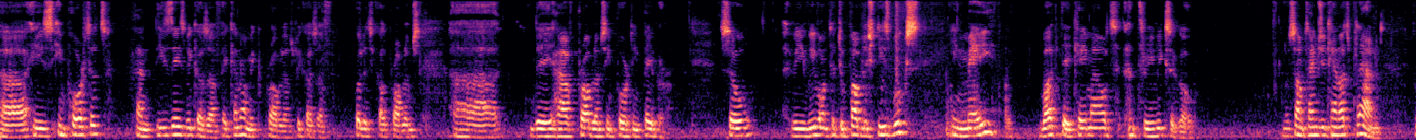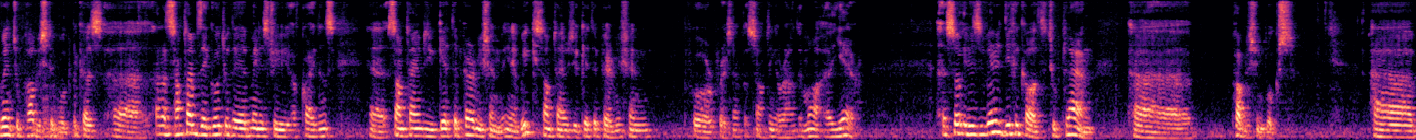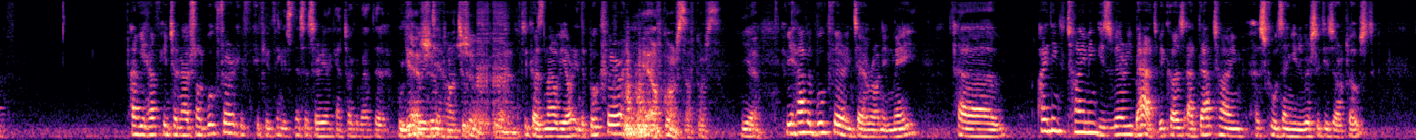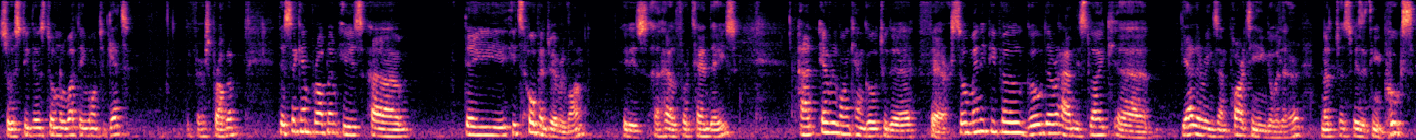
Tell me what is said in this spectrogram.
uh, is imported, and these days, because of economic problems, because of political problems, uh, they have problems importing paper. So we, we wanted to publish these books in May, but they came out three weeks ago. You know, sometimes you cannot plan when to publish the book because uh, sometimes they go to the Ministry of Guidance. Uh, sometimes you get the permission in a week. Sometimes you get the permission for, for example, something around a, mo- a year. Uh, so it is very difficult to plan uh, publishing books. Uh, and we have international book fair. If, if you think it's necessary, I can talk about the book Yeah, fair in sure, Tehran too. sure. Yeah. Because now we are in the book fair. yeah, of course, of course. Yeah, we have a book fair in Tehran in May. Uh, I think the timing is very bad because at that time uh, schools and universities are closed, so students don't know what they want to get. The first problem. The second problem is um, they it's open to everyone. It is uh, held for ten days, and everyone can go to the fair. So many people go there, and it's like uh, gatherings and partying over there, not just visiting books,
